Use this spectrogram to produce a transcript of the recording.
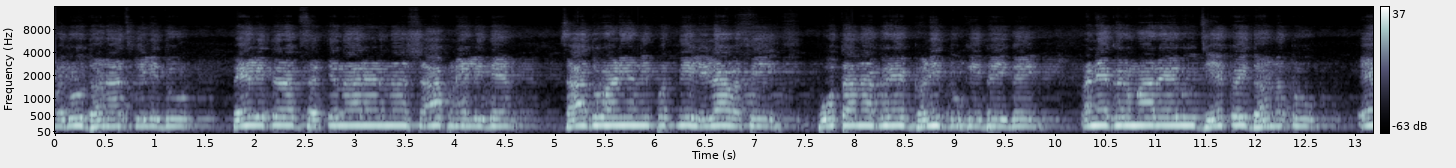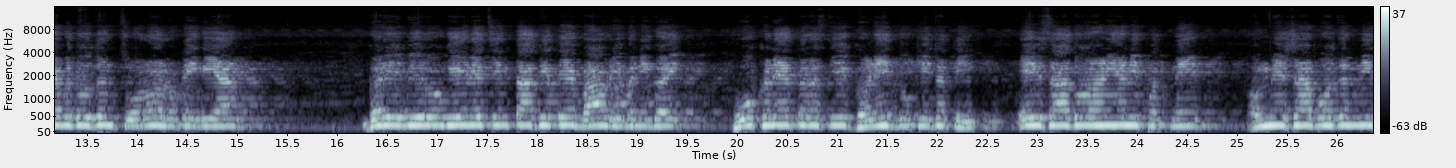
બધું ધન આંચકી લીધું. પહેલી તરફ સત્યનારાયણના શાપને લીધે સાધવાણીની પત્ની લીલાવતી પોતાના ઘરે ઘણી દુઃખી થઈ ગઈ અને ઘરમાં રહેલું જે કઈ ધન હતું, એ બધું ધન ચોરો લૂંટી ગયા. ગરીબી રોગીને ચિંતાથી તે બાવરી બની ગઈ. ભૂખને તરસથી ઘણી દુઃખી થતી. એવી સાધુવાણીયાની પત્ની હંમેશા ભોજનની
